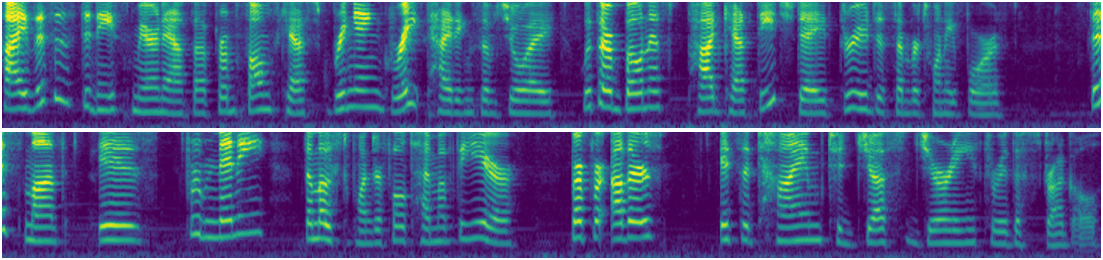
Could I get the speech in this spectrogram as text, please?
Hi, this is Denise Maranatha from Psalmscast, bringing great tidings of joy with our bonus podcast each day through December 24th. This month is, for many, the most wonderful time of the year, but for others, it's a time to just journey through the struggle.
